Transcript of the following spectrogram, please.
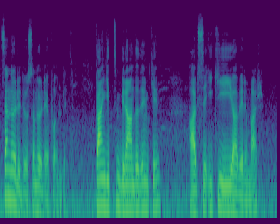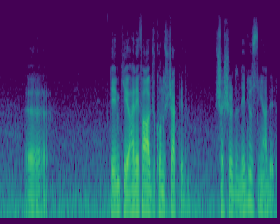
Sen öyle diyorsan öyle yapalım dedi. Ben gittim bir anda dedim ki Abi size iki iyi haberim var. Ee, dedim ki Hanefi Avcı konuşacak dedim. Şaşırdı. Ne diyorsun ya dedi.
